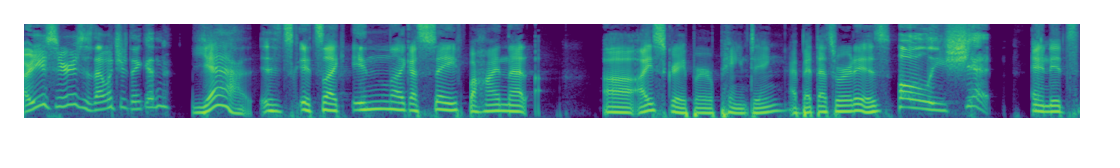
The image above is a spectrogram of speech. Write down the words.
Are you serious? Is that what you're thinking? Yeah, it's it's like in like a safe behind that uh ice scraper painting. I bet that's where it is. Holy shit! And it's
